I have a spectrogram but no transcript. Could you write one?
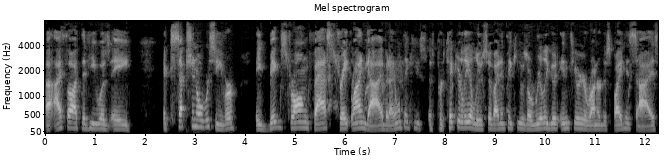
Uh, I thought that he was a exceptional receiver a big, strong, fast, straight line guy, but I don't think he's particularly elusive. I didn't think he was a really good interior runner despite his size.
